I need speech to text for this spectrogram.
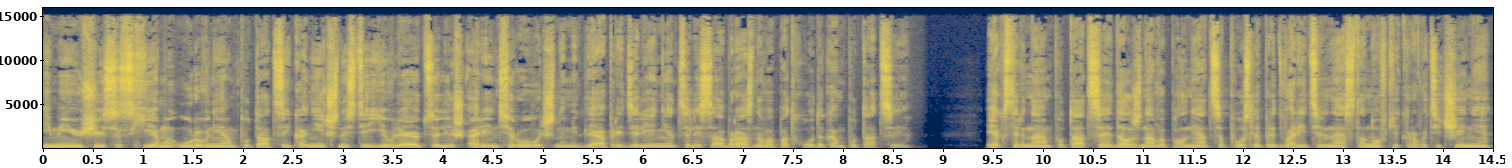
Имеющиеся схемы уровней ампутации конечностей являются лишь ориентировочными для определения целесообразного подхода к ампутации. Экстренная ампутация должна выполняться после предварительной остановки кровотечения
